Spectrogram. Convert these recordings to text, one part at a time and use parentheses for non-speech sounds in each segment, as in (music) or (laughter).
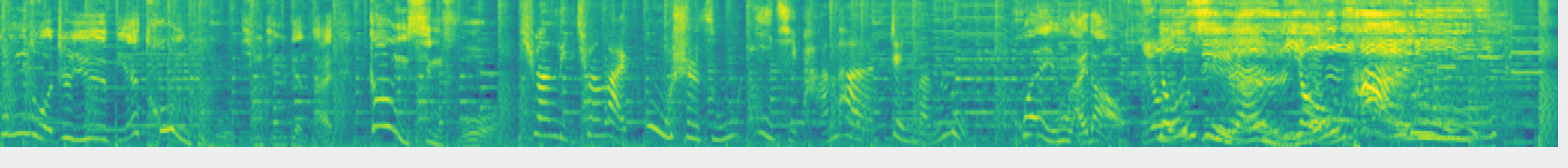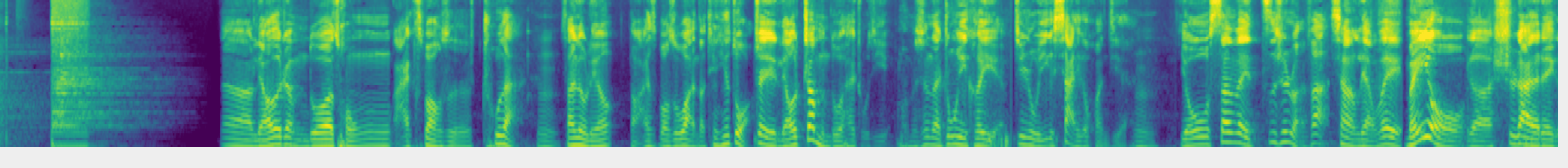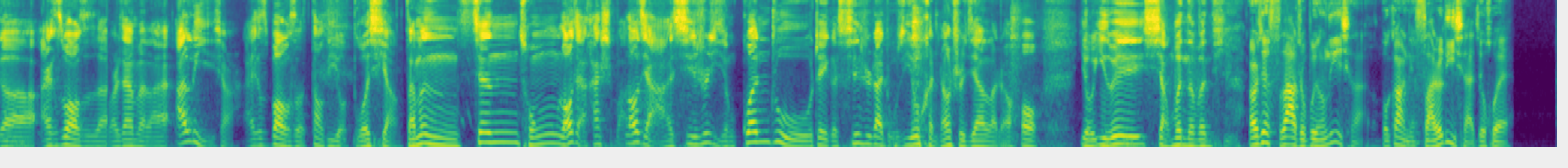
工作之余别痛苦，听听电台更幸福。圈里圈外故事足，一起盘盘这门路。欢迎来到游戏人有态度。那聊了这么多，从 Xbox 初代，嗯，三六零到 Xbox One 到天蝎座，这聊这么多台主机，我们现在终于可以进入一个下一个环节，嗯，由三位资深软饭向两位没有这个世代的这个 Xbox 的玩家们来安利一下 Xbox 到底有多香。咱们先从老贾开始吧。老贾其实已经关注这个新时代主机有很长时间了，然后有一堆想问的问题。而且 Flash 不行立起来了，我告诉你，Flash 立起来就会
